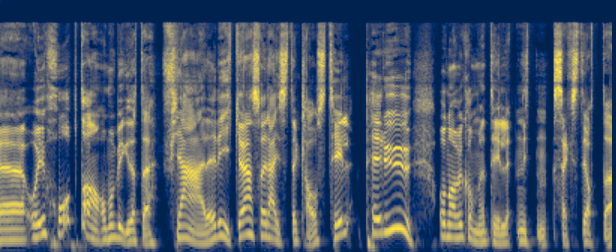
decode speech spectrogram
Eh, og i håp da om å bygge dette fjerde riket, så reiste Klaus til Peru. Og nå har vi kommet til 1968.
